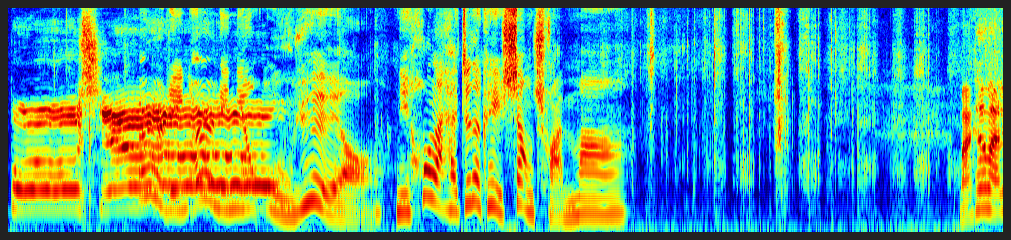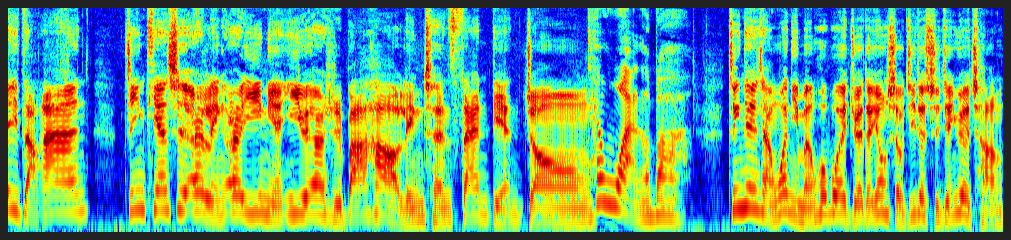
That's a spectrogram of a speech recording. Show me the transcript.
不朽。二零二零年五月哦，你后来还真的可以上船吗？马克玛丽早安，今天是二零二一年一月二十八号凌晨三点钟，太晚了吧？今天想问你们，会不会觉得用手机的时间越长，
